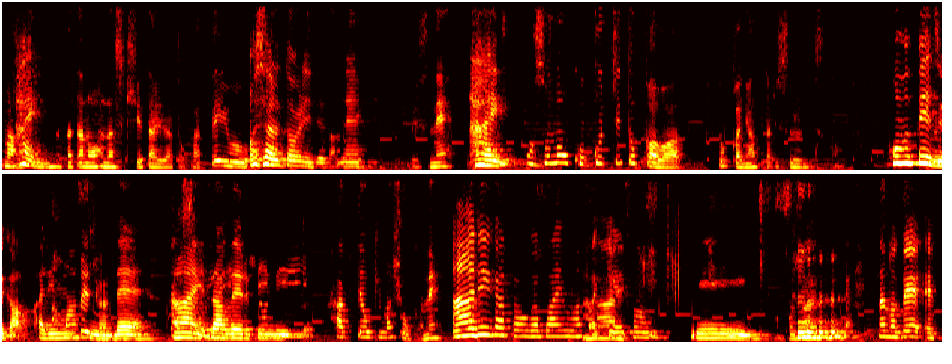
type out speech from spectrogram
まあ、はいいろんな方のお話聞けたりだとかっていうおっしゃる通りですね。ですね。はい。その告知とかはどっかにあったりするんですか？ホームページがありますので、はい。そ The れ Wellbeing 一緒 Week に。貼っておきましょうかね。ありがとうございます。はいあきえさん。なので、えっと、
